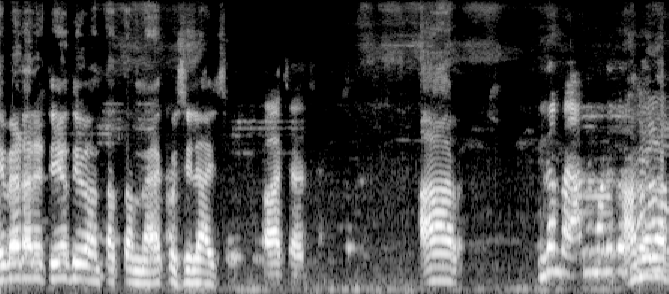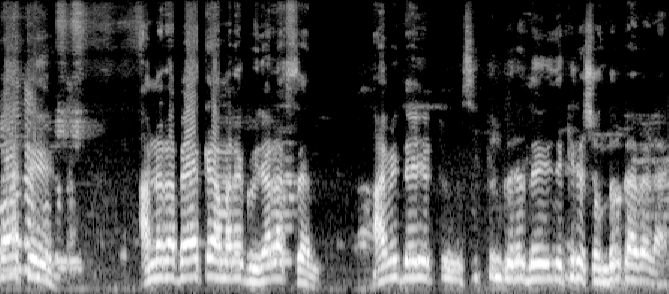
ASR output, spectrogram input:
এই বেড়ারে টিয়া দিয়ে আনতাম না এক ছিলে আইছে। আচ্ছা আচ্ছা। আর আপনারা ব্যাকে আপনারা ব্যাকে আমারে ঘুরে রাখছেন। আমি দেই একটু চিকন করে দেই যে কিরে সুন্দর কায় বেড়ায়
